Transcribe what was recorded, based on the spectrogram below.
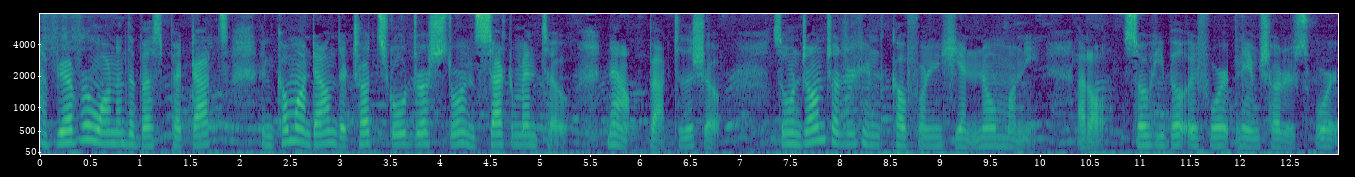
Have you ever wanted the best pickaxe? And come on down to Chut's Gold Rush store in Sacramento. Now, back to the show. So when John Chutter came to California, he had no money at all. So he built a fort named Chutter's Fort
